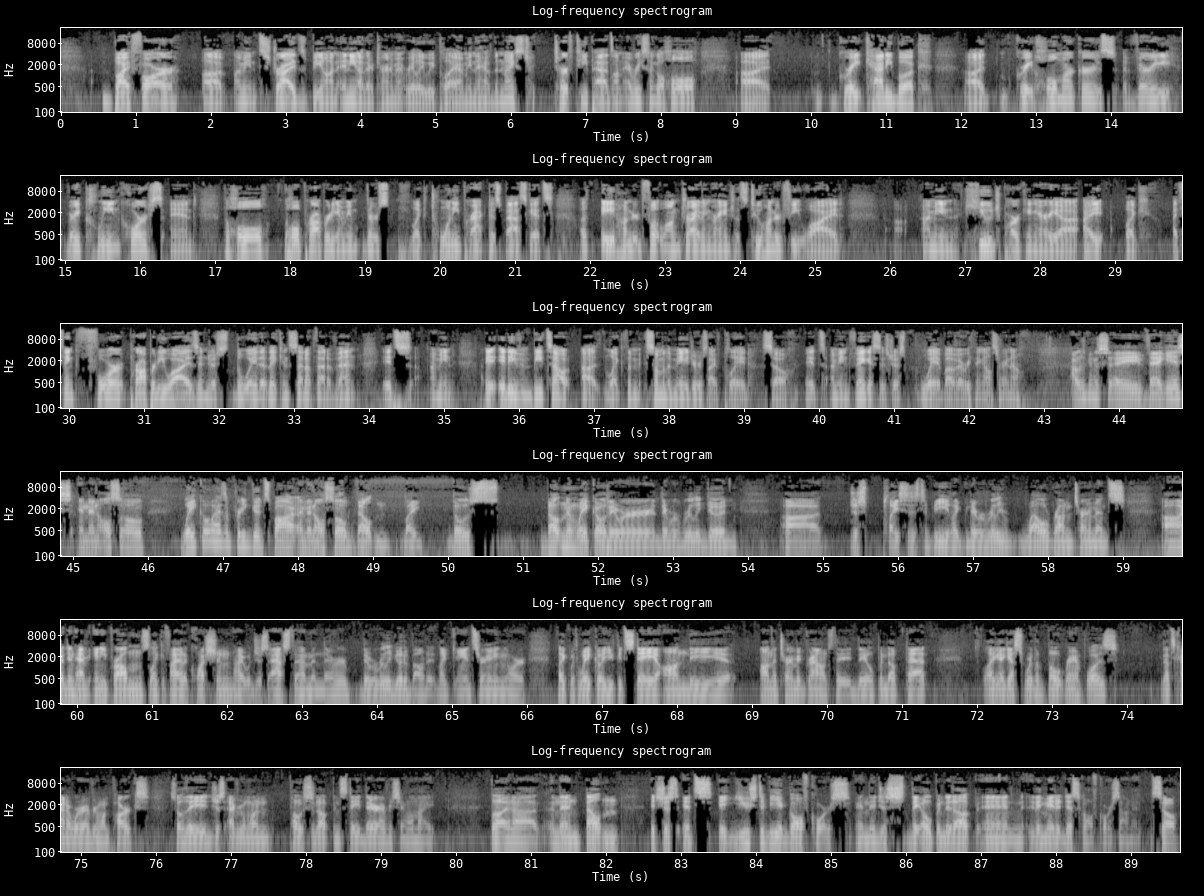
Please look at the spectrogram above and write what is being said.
by far, uh, I mean, strides beyond any other tournament really we play. I mean, they have the nice t- turf tee pads on every single hole. Uh, great caddy book. Uh, great hole markers, a very very clean course, and the whole the whole property. I mean, there's like 20 practice baskets, a 800 foot long driving range that's 200 feet wide. Uh, I mean, huge parking area. I like. I think for property wise and just the way that they can set up that event, it's. I mean, it, it even beats out uh, like the some of the majors I've played. So it's. I mean, Vegas is just way above everything else right now. I was gonna say Vegas, and then also Waco has a pretty good spot, and then also Belton. Like those Belton and Waco, they were they were really good, uh, just places to be. Like they were really well run tournaments. Uh, I didn't have any problems. Like if I had a question, I would just ask them, and they were they were really good about it, like answering or like with Waco, you could stay on the on the tournament grounds. They they opened up that like I guess where the boat ramp was. That's kind of where everyone parks. So they just everyone posted up and stayed there every single night. But uh, and then Belton, it's just it's it used to be a golf course, and they just they opened it up and they made a disc golf course on it. So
